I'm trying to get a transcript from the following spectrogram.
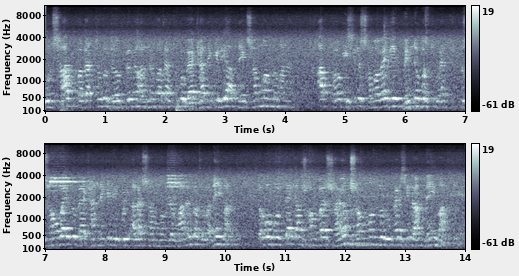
उन सात पदार्थों को द्रव्य में, अन्य पदार्थ को बैठाने के लिए आपने एक संबंध माना। आप कहोगे, इसलिए समवाय भी एक भिन्न वस्तु है तो समवाय को बैठाने के लिए कोई अलग संबंध माने अथवा नहीं माने। तो वो बोलता है कि हम समवाय स्वयं संबंध रूप है, इसलिए हम नहीं मानते हैं।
